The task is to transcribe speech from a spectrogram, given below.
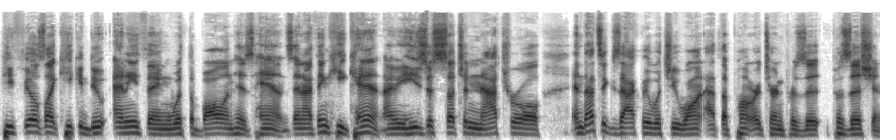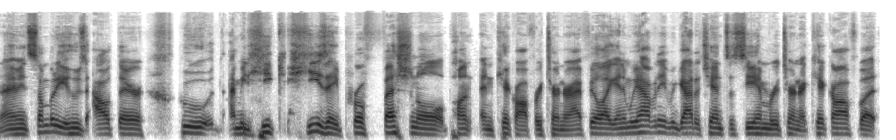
he feels like he can do anything with the ball in his hands. And I think he can. I mean, he's just such a natural, and that's exactly what you want at the punt return posi- position. I mean, somebody who's out there who, I mean, he he's a professional punt and kickoff returner. I feel like, and we haven't even got a chance to see him return a kickoff, but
